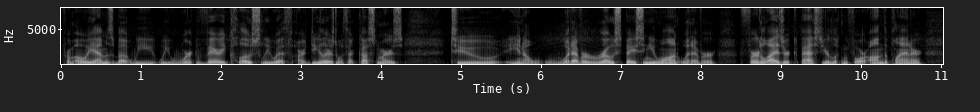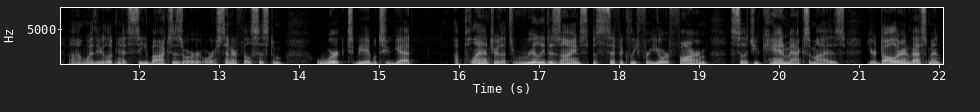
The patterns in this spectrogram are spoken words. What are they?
from OEMs, but we we work very closely with our dealers and with our customers to you know whatever row spacing you want, whatever fertilizer capacity you're looking for on the planter, uh, whether you're looking at seed boxes or or a center fill system, work to be able to get a planter that's really designed specifically for your farm so that you can maximize your dollar investment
